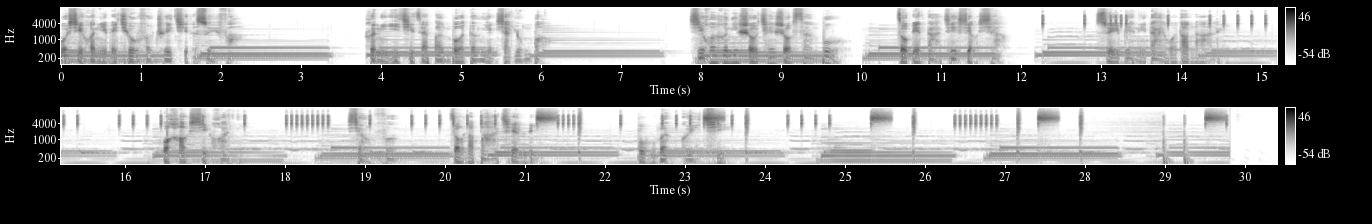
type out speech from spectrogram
我喜欢你被秋风吹起的碎发和你一起在斑驳灯影下拥抱。喜欢和你手牵手散步走遍大街小巷随便你带我到哪里我好喜欢你。像风走了八千里不问归期。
